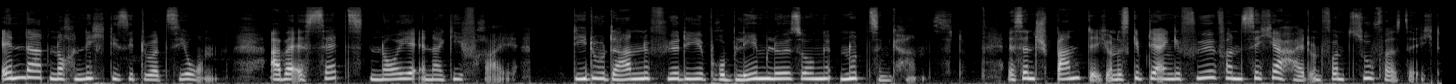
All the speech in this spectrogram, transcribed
ändert noch nicht die Situation, aber es setzt neue Energie frei, die du dann für die Problemlösung nutzen kannst. Es entspannt dich und es gibt dir ein Gefühl von Sicherheit und von Zuversicht.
